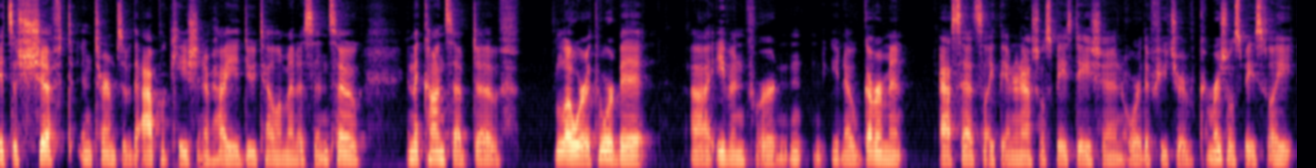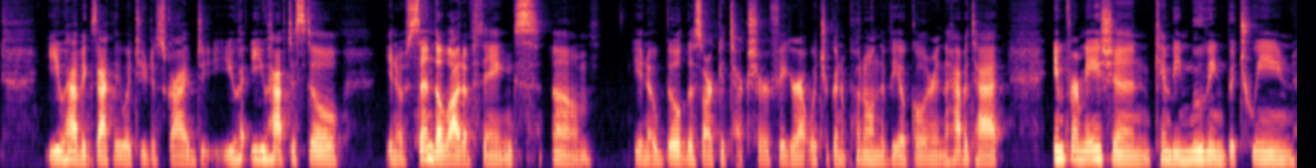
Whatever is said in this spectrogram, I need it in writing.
it's a shift in terms of the application of how you do telemedicine. So in the concept of low earth orbit uh, even for you know government assets like the international space station or the future of commercial space flight you have exactly what you described. You you have to still you know send a lot of things um, you know build this architecture figure out what you're going to put on the vehicle or in the habitat information can be moving between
